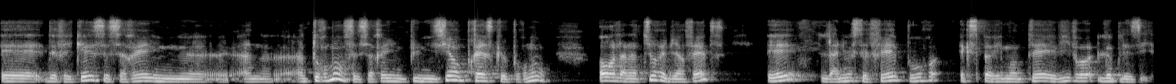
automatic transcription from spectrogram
et déféquer, ce serait une, un, un tourment, ce serait une punition presque pour nous. Or, la nature est bien faite et l'anus est fait pour expérimenter et vivre le plaisir.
